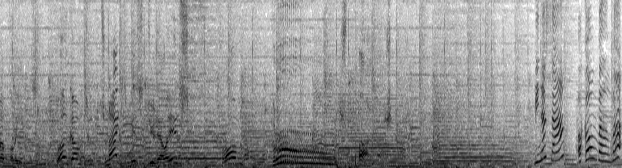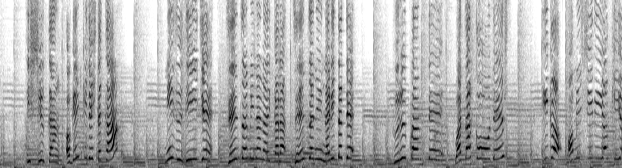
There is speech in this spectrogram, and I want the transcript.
まあ、please。みなさんおこんばんは。1週間お元気でしたか？ミズ DJ 前座見習いから前座になりたて。フルパン亭わたこうです。以後お見知りおきよ。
